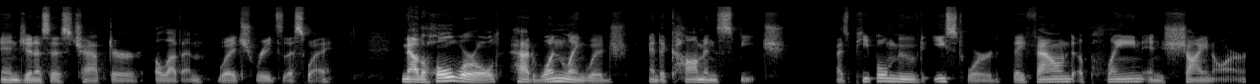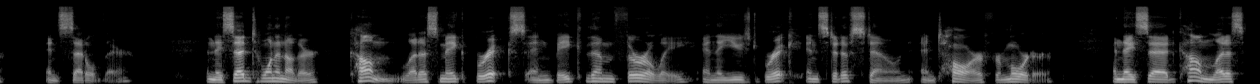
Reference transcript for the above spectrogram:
in Genesis chapter 11, which reads this way Now the whole world had one language and a common speech. As people moved eastward, they found a plain in Shinar and settled there. And they said to one another, Come, let us make bricks and bake them thoroughly. And they used brick instead of stone and tar for mortar. And they said, Come, let us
